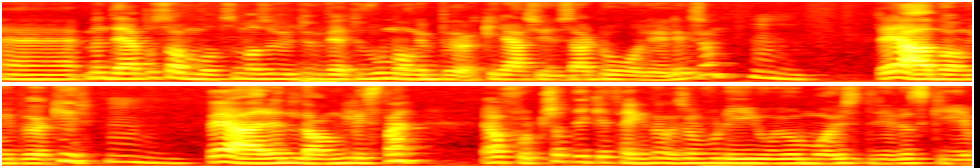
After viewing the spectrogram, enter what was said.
Uh, men det er på samme måte som altså, vet, du, vet du hvor mange bøker jeg syns er dårlige, liksom? Mm. Det er mange bøker. Mm. Det er en lang liste. Jeg har fortsatt ikke tenkt at liksom, fordi Jojo Moyes driver og skriver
